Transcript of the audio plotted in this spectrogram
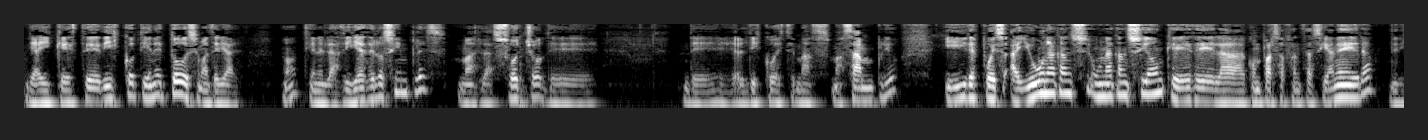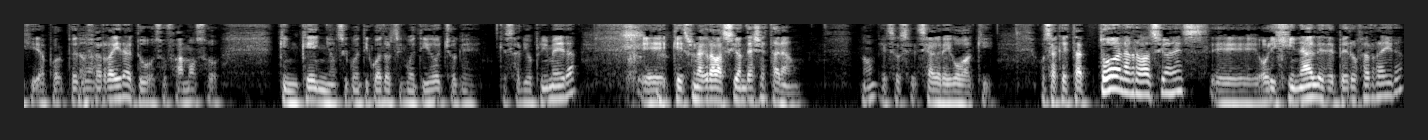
De ahí que este disco tiene todo ese material, ¿no? Tiene las 10 de los simples, más las 8 de del disco este más, más amplio y después hay una, canc- una canción que es de la comparsa Fantasía Negra dirigida por Pedro Ah. Ferreira que tuvo su famoso quinqueño 54-58 que, que salió primera eh, que es una grabación de Allá estarán ¿no? eso se, se agregó aquí o sea que está todas las grabaciones eh, originales de Pedro Ferreira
